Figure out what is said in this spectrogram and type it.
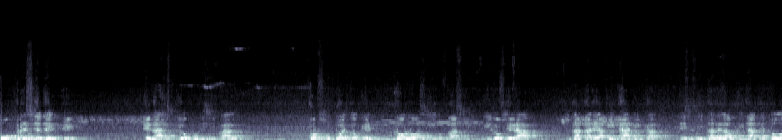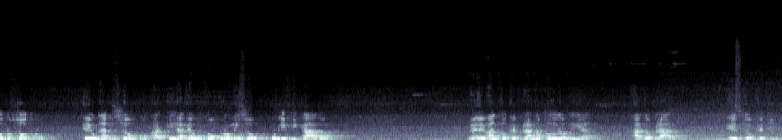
un precedente en la gestión municipal. Por supuesto que no lo ha sido fácil y lo será. Una tarea titánica, necesita de la unidad de todos nosotros de una visión compartida, de un compromiso unificado. Me levanto temprano todos los días a lograr este objetivo.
